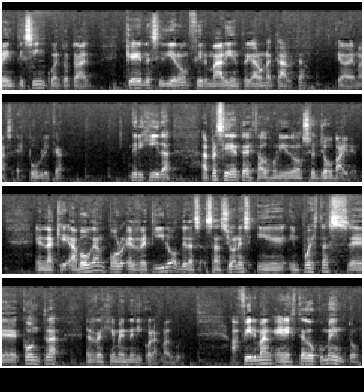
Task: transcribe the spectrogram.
25 en total, que decidieron firmar y entregar una carta, que además es pública, dirigida al presidente de Estados Unidos, Joe Biden en la que abogan por el retiro de las sanciones eh, impuestas eh, contra el régimen de Nicolás Maduro. Afirman en este documento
